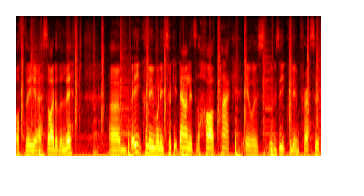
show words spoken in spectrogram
off the uh, side of the lift. Um, but equally, when he took it down into the hard pack, it was, it was equally impressive.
